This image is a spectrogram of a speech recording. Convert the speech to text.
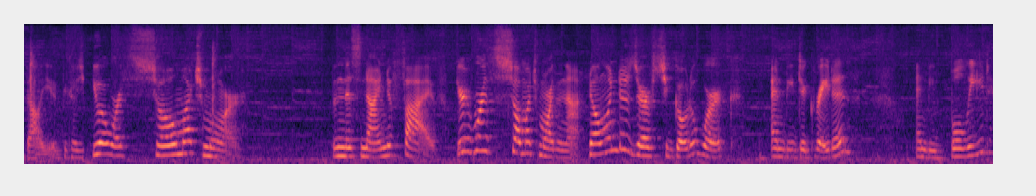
valued because you are worth so much more than this nine to five. You're worth so much more than that. No one deserves to go to work and be degraded and be bullied.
